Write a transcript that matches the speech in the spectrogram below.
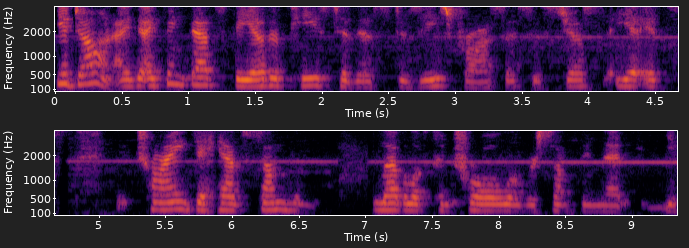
you don't I, I think that's the other piece to this disease process is just yeah it's trying to have some level of control over something that you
